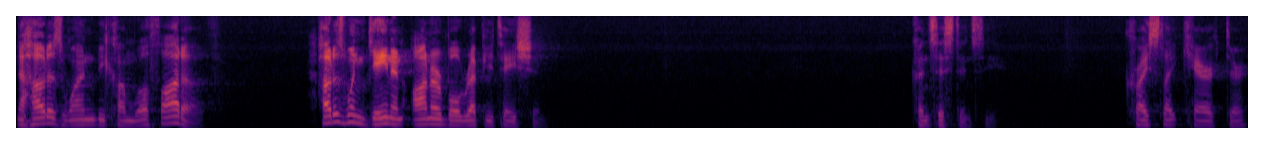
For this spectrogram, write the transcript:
Now, how does one become well thought of? How does one gain an honorable reputation? Consistency, Christ like character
